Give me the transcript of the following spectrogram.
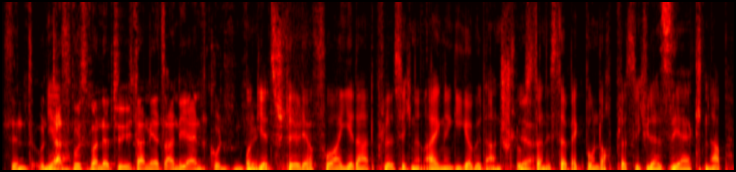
sind. Und ja. das muss man natürlich dann jetzt an die Endkunden bringen. Und jetzt stell dir vor, jeder hat plötzlich einen eigenen Gigabit-Anschluss. Ja. Dann ist der Backbone doch plötzlich wieder sehr knapp.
